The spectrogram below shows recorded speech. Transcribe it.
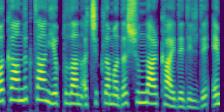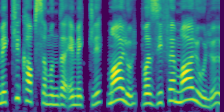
Bakanlıktan yapılan açıklamada şunlar kaydedildi. Emekli kapsamında emekli, malul, vazife malulü,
